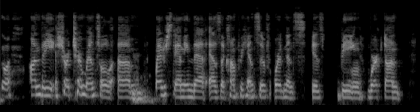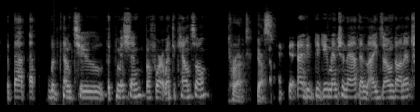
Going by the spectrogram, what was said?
Go, On the short-term rental, um, Mhm. my understanding that as a comprehensive ordinance is being worked on, that that would come to the commission before it went to council? Correct, yes. Uh, Did did you mention that and I zoned on it?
